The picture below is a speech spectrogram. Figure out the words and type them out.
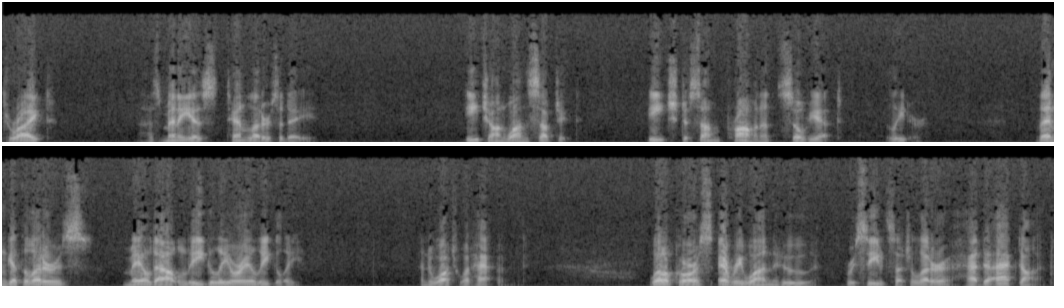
to write as many as ten letters a day, each on one subject, each to some prominent Soviet leader. Then get the letters mailed out legally or illegally and to watch what happened. Well, of course, everyone who received such a letter had to act on it,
